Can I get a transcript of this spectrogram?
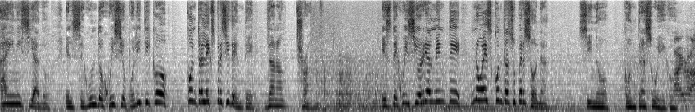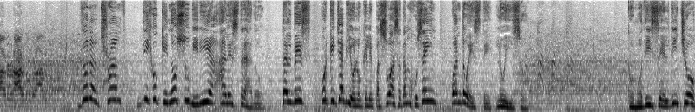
ha iniciado el segundo juicio político contra el expresidente Donald Trump. Este juicio realmente no es contra su persona, sino contra su ego. Donald Trump dijo que no subiría al estrado, tal vez porque ya vio lo que le pasó a Saddam Hussein cuando éste lo hizo. Como dice el dicho,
